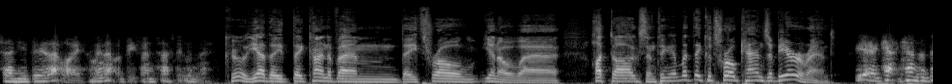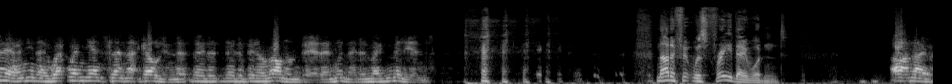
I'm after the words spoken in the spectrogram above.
sell you beer that way. I mean, that would be fantastic, wouldn't it? Cool. Yeah, they they kind of um they throw you know uh, hot dogs and things, but they could throw cans of beer around. Yeah, cans of beer, and you know when Jens lent that goal in, there'd, there'd have been a run on beer then, wouldn't they? They'd have made millions. Not if it was free, they wouldn't. Oh no,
